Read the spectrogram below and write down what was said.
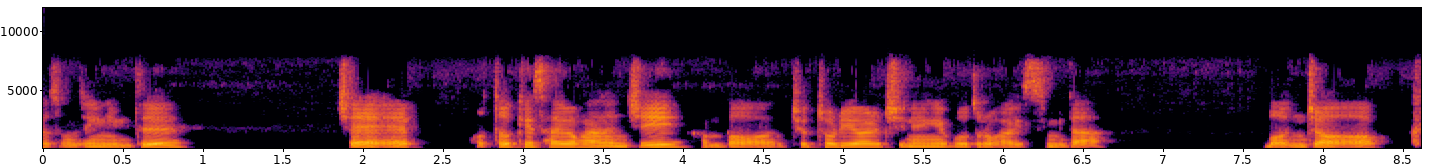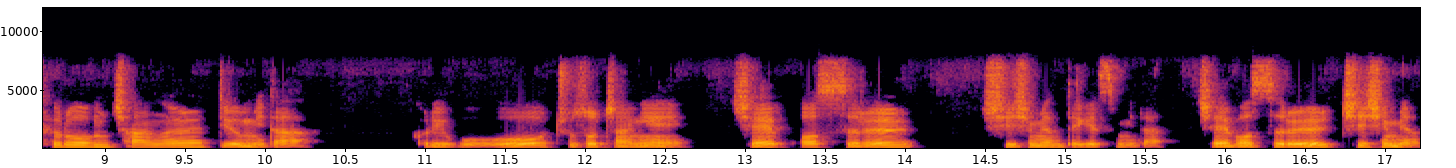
반갑습니다 선생님들. ZEP 어떻게 사용하는지 한번 tutorial 진행해 보도록 하겠습니다. 먼저 크롬 창을 띄웁니다. 그리고 주소창에 ZEP US를 치시면 되겠습니다. ZEP US를 치시면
